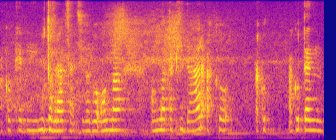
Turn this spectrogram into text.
ako keby mu to vrácať, lebo on má, on má taký dar, ako, ako, ako ten,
